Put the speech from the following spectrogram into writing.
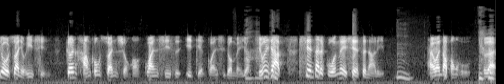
就算有疫情，跟航空双雄哦关系是一点关系都没有。请问一下，现在的国内线是哪里？嗯。台湾到澎湖，对不对？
